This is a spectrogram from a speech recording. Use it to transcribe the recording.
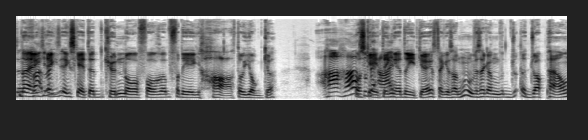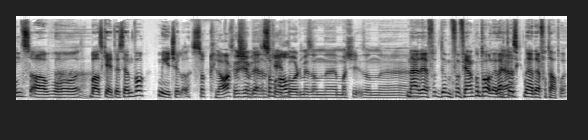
Så, Nei, jeg, jeg, jeg skater kun nå for, fordi jeg hater å jogge. Aha, Og skating er, er dritgøy. Så tenker jeg sånn, hm, Hvis jeg kan drop pounds av å bare skate istedenfor, mye chillere. så klart. Skal du kjøpe deg sånn alt- skateboard med sånn uh, maskin... Sånn, uh... Nei, det er for, det er for fjernkontroll elektrisk. Nei, det er for tapere.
